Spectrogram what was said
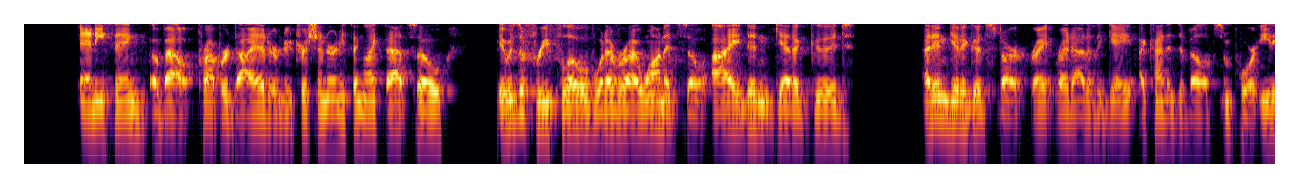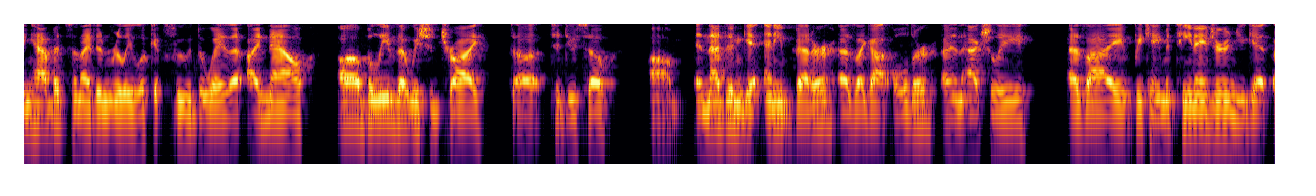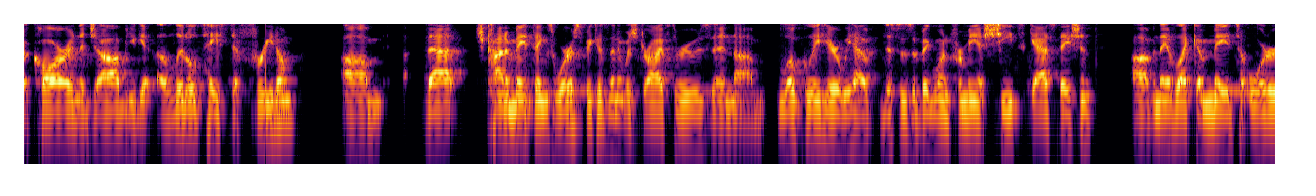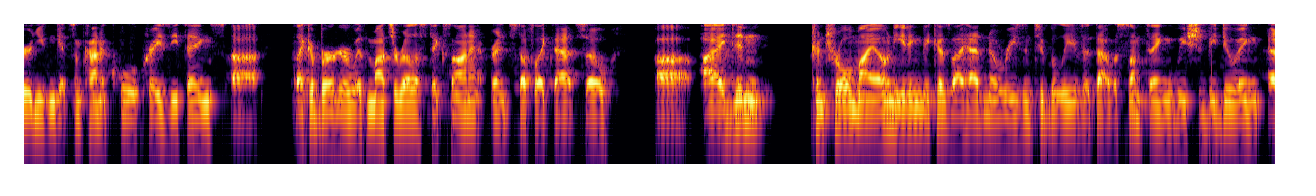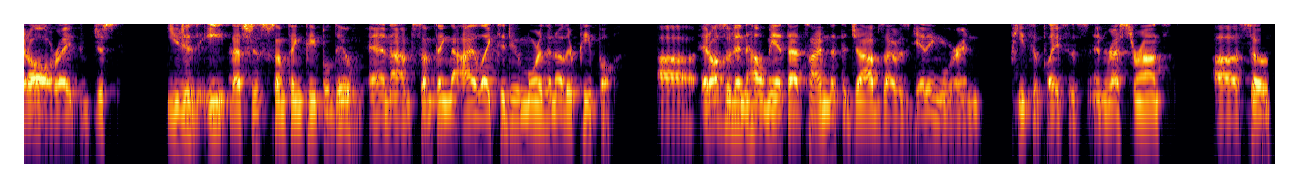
anything about proper diet or nutrition or anything like that. So it was a free flow of whatever I wanted. So I didn't get a good I didn't get a good start right right out of the gate. I kind of developed some poor eating habits, and I didn't really look at food the way that I now uh, believe that we should try to, uh, to do so. Um, and that didn't get any better as I got older, and actually as I became a teenager, and you get a car and a job, you get a little taste of freedom. Um, that kind of made things worse because then it was drive-throughs, and um, locally here we have this is a big one for me, a Sheetz gas station. Um, and they have like a made to order, and you can get some kind of cool, crazy things, uh, like a burger with mozzarella sticks on it and stuff like that. So uh, I didn't control my own eating because I had no reason to believe that that was something we should be doing at all. Right? Just you just eat. That's just something people do, and um, something that I like to do more than other people. Uh, it also didn't help me at that time that the jobs I was getting were in pizza places and restaurants. Uh, so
